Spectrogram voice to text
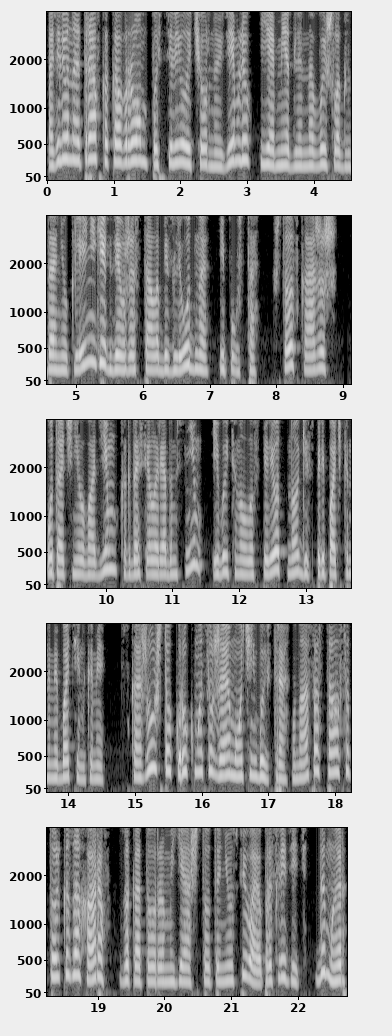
а зеленая травка ковром постелила черную землю, я медленно вышла к зданию клиники, где уже стало безлюдно и пусто. Что скажешь? Уточнил Вадим, когда села рядом с ним и вытянула вперед ноги с перепачканными ботинками. «Скажу, что круг мы сужаем очень быстро. У нас остался только Захаров, за которым я что-то не успеваю проследить. Да мэр.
